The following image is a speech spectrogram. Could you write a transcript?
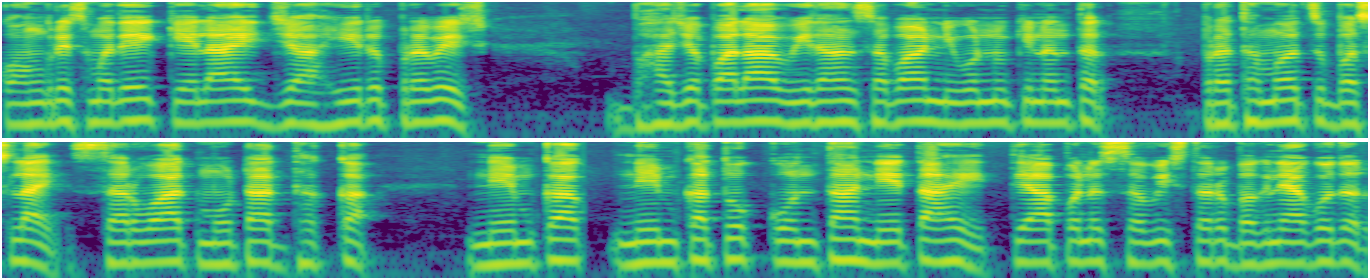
काँग्रेसमध्ये केलाय जाहीर प्रवेश. भाजपाला विधानसभा निवडणुकीनंतर प्रथमच बसलाय. सर्वात मोठा धक्का. नेमका नेमका तो कोणता नेता आहे ते आपण सविस्तर बघण्याअगोदर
